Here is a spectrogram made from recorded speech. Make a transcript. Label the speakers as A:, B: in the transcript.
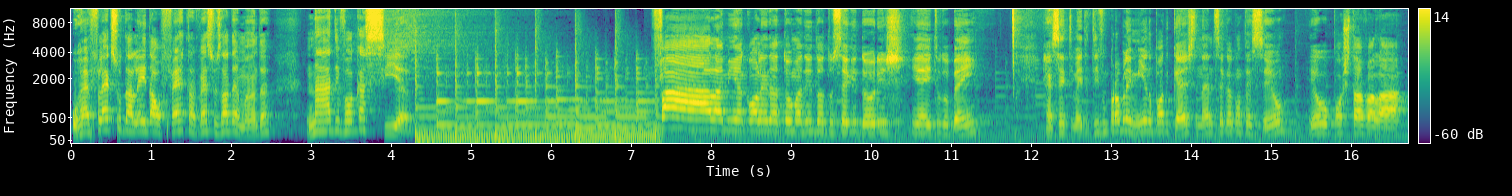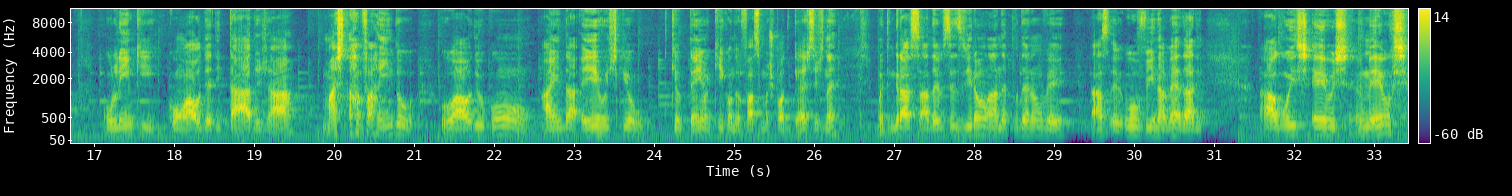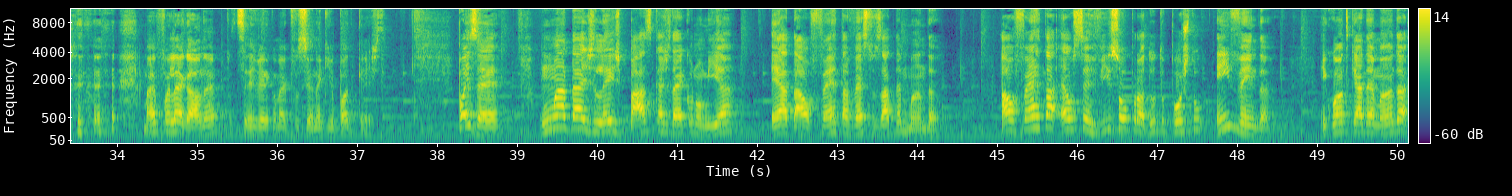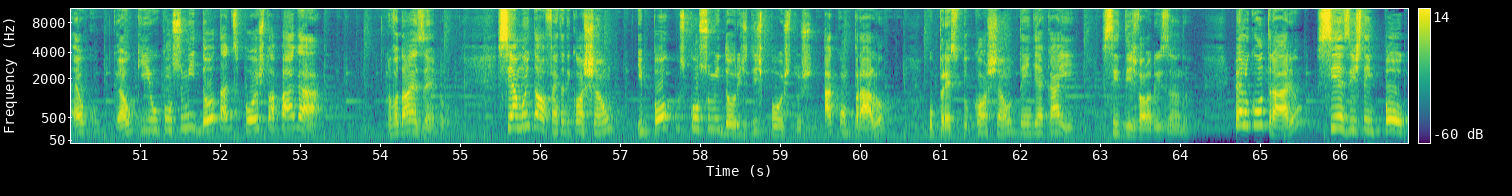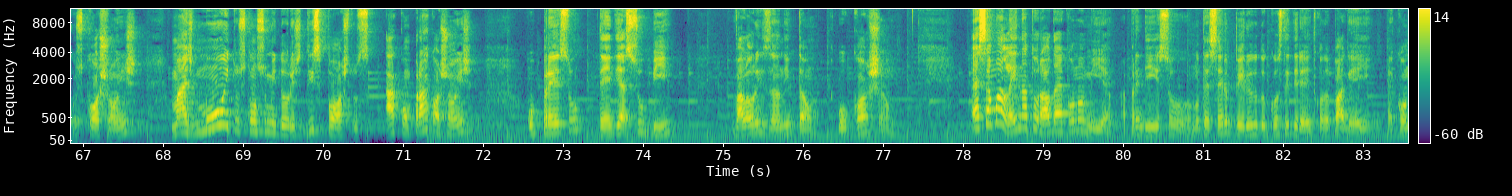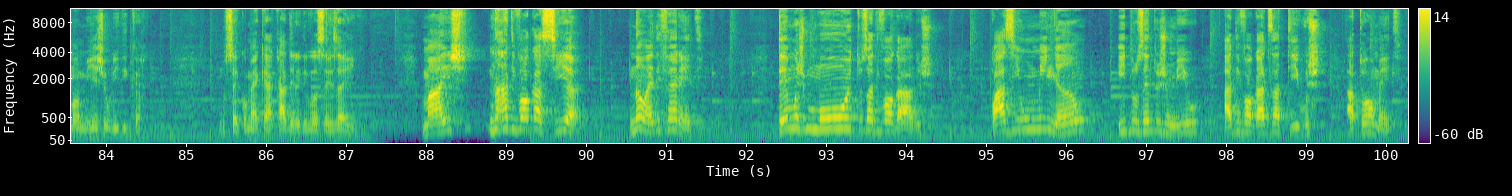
A: O reflexo da lei da oferta versus a demanda na advocacia. Fala, minha colenda turma de todos os seguidores. E aí, tudo bem? Recentemente eu tive um probleminha no podcast, né? Não sei o que aconteceu. Eu postava lá o link com áudio editado já, mas estava indo o áudio com ainda erros que eu, que eu tenho aqui quando eu faço meus podcasts, né? Muito engraçado. Aí vocês viram lá, né? Puderam ver, ouvir, na verdade, alguns erros meus. mas foi legal, né? Pra vocês verem como é que funciona aqui o podcast. Pois é, uma das leis básicas da economia é a da oferta versus a demanda. A oferta é o serviço ou produto posto em venda, enquanto que a demanda é o, é o que o consumidor está disposto a pagar. Eu vou dar um exemplo. Se há muita oferta de colchão e poucos consumidores dispostos a comprá-lo, o preço do colchão tende a cair, se desvalorizando. Pelo contrário, se existem poucos colchões, mas muitos consumidores dispostos a comprar colchões, o preço tende a subir, valorizando então o colchão. Essa é uma lei natural da economia. Aprendi isso no terceiro período do curso de direito, quando eu paguei economia jurídica. Não sei como é que é a cadeira de vocês aí. Mas na advocacia não é diferente. Temos muitos advogados, quase 1 milhão e 200 mil advogados ativos atualmente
